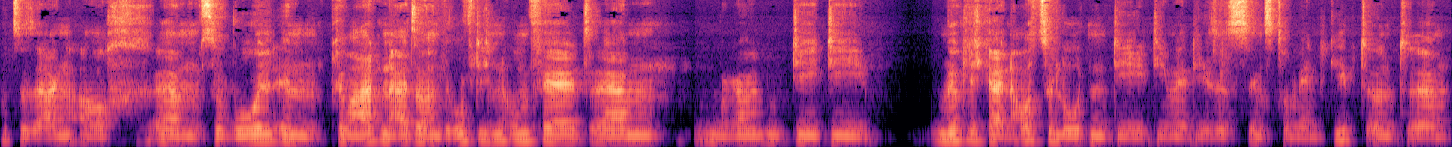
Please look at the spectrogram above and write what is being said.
sozusagen auch ähm, sowohl im privaten als auch im beruflichen Umfeld ähm, die, die Möglichkeiten auszuloten, die, die mir dieses Instrument gibt. Und ähm,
